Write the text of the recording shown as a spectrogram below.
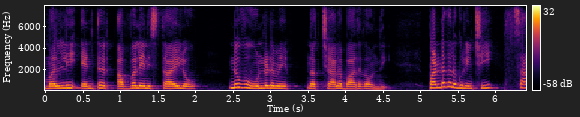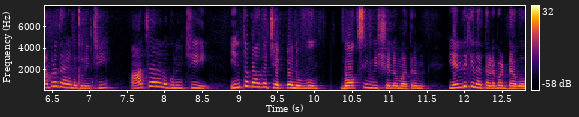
మళ్ళీ ఎంటర్ అవ్వలేని స్థాయిలో నువ్వు ఉండడమే నాకు చాలా బాధగా ఉంది. పండగల గురించి సాంప్రదాయాల గురించి ఆచారాల గురించి ఇంత బాగా చెప్పే నువ్వు బాక్సింగ్ విషయంలో మాత్రం ఎందుకు ఇలా తడబడ్డావో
